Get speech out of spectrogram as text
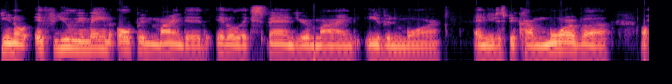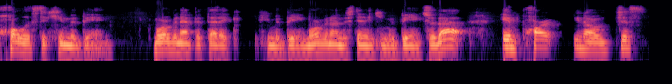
You know, if you remain open minded, it'll expand your mind even more. And you just become more of a, a holistic human being, more of an empathetic human being, more of an understanding human being. So, that in part, you know, just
